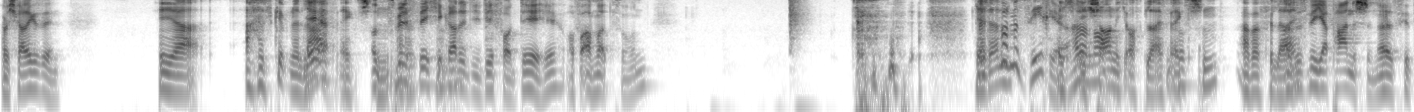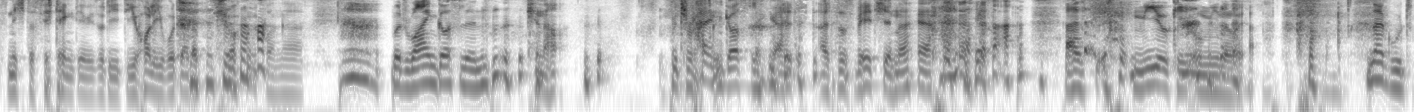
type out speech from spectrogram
Habe ich gerade gesehen. Ja. Ach, es gibt eine Live-Action. Yeah. Und zumindest sehe ich hier gerade die DVD auf Amazon. Ja, das ist doch eine Serie. Ich, ich schaue nicht oft Live-Action, aber vielleicht. Also es ist eine japanische, ne? Das ist jetzt nicht, dass ihr denkt, irgendwie so die, die Hollywood-Adaption von äh Mit Ryan Gosling. Genau. Mit Ryan Gosling als, als das Mädchen, ne? Ja. ja. Als Miyuki Umino, ja. Na gut.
